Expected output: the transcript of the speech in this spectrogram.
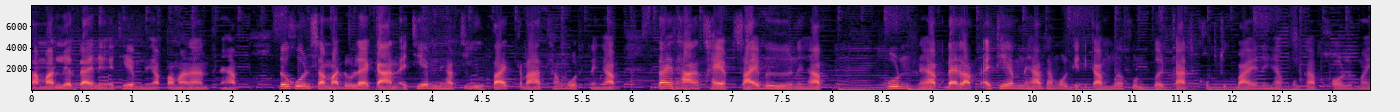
สามารถเลือกได้ 1 ไอเทมนะครับประมาณนั้นนะครับ โดยคุณสามารถดูแลการไอเทมนะครับที่อยู่ใต้การ์ดทั้งหมดนะครับได้ทางแถบซ้ายมือนะครับคุณนะครับได้รับไอเทมนะครับทั้งหมดกิจกรรมเมื่อคุณเปิดการ์ดครบทุกใบนะครับคุณกล้าพอหรือไม่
